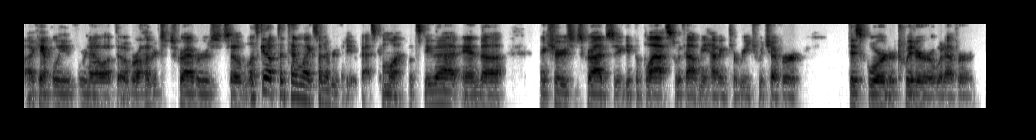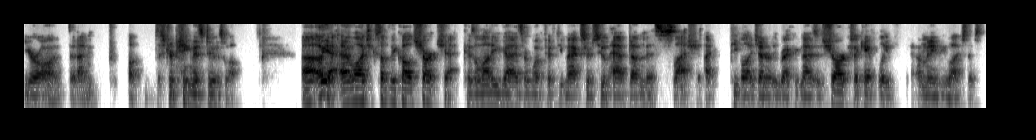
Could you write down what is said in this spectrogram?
I can't believe we're now up to over 100 subscribers. So let's get up to 10 likes on every video, guys. Come on, let's do that. And uh, Make sure you're subscribed so you get the blast without me having to reach whichever Discord or Twitter or whatever you're on that I'm distributing this to as well. Uh, oh yeah, I'm watching something called Shark Chat because a lot of you guys are 150 maxers who have done this. Slash, I, people I generally recognize as sharks. I can't believe how many of you watch this.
